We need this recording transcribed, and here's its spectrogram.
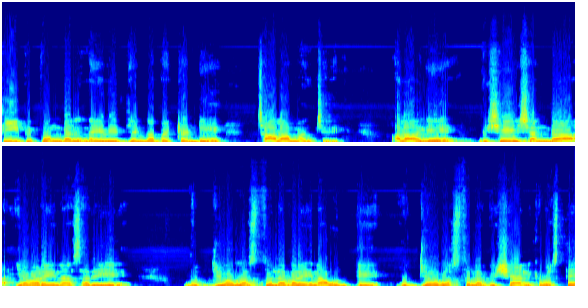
తీపి పొంగలి నైవేద్యంగా పెట్టండి. చాలా మంచిది. అలాగే విశేషంగా ఎవరైనా సరే ఉద్యోగస్తులు ఎవరైనా ఉంటే ఉద్యోగస్తుల విషయానికి వస్తే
